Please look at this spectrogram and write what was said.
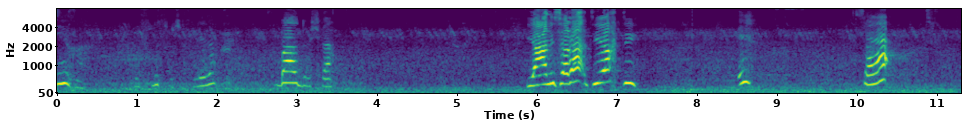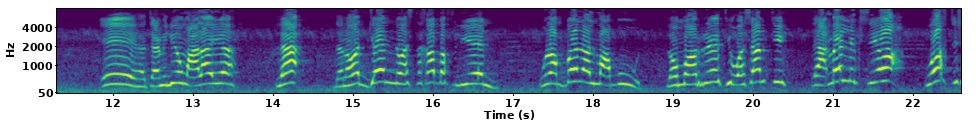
صيغة وفلوس مشكلة برضه مش فاهمة يعني سرقت يا أختي؟ إيه؟ سرقت؟ إيه هتعمليهم عليا؟ لا ده أنا واد جن وأستخبى في الين. وربنا المعبود. لو ما قريتي وقسمتي لاعمل لك صياح وافتش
